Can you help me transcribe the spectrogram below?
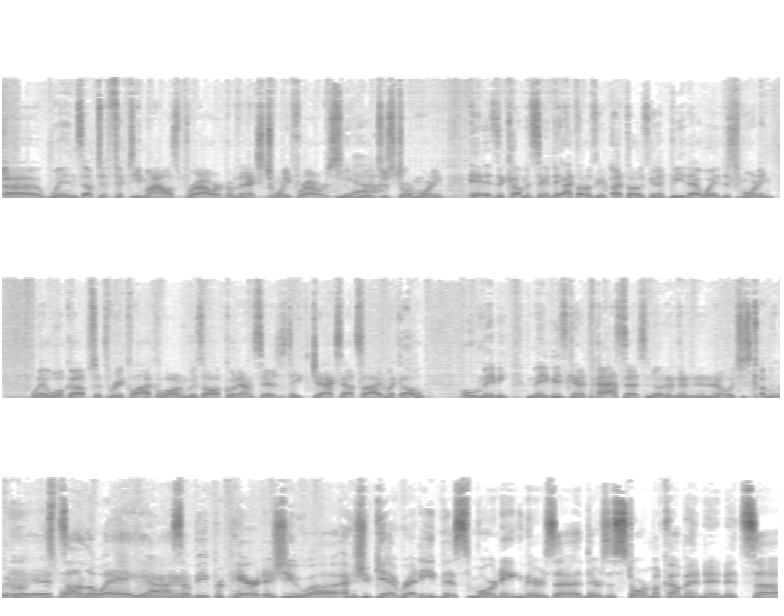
Uh, winds up to 50 miles per hour over the next 24 hours. Yeah. Winter storm warning. It is a coming. Same thing. I thought it was. Gonna, I thought it was going to be that way this morning when I woke up. So three o'clock, alarm goes off. Go downstairs to take Jax outside. I'm like, oh, oh, maybe, maybe it's going to pass us. No, no, no, no, no, no. It's just coming later on this It's morning. on the way, yeah. Mhm. So be prepared as you uh, as you get ready this morning. There's a there's a storm a coming, and it's uh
